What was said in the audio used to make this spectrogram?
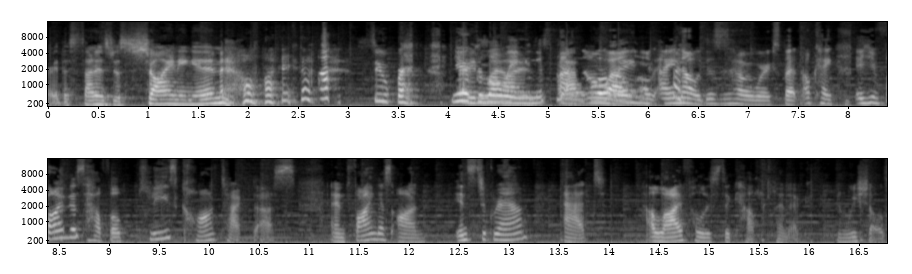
Sorry, the sun is just shining in. Oh my god. Super. You're glowing in the sun. Yeah, oh well. Oh, I know this is how it works. But okay. If you find this helpful, please contact us and find us on Instagram at Alive Holistic Health Clinic. And we shall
